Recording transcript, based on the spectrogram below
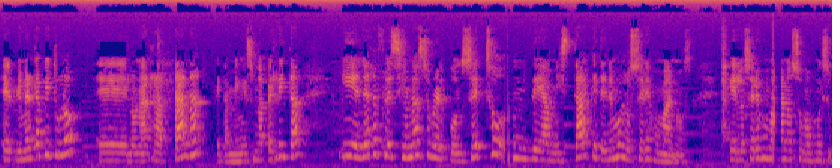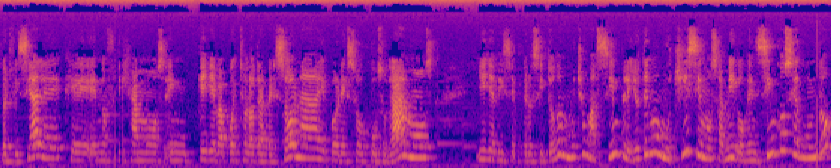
El primer capítulo eh, lo narra Tana, que también es una perrita, y ella reflexiona sobre el concepto de amistad que tenemos los seres humanos que los seres humanos somos muy superficiales, que nos fijamos en qué lleva puesto la otra persona y por eso juzgamos. Y ella dice, pero si todo es mucho más simple, yo tengo muchísimos amigos, en cinco segundos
